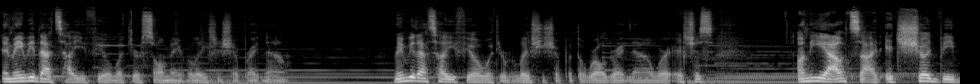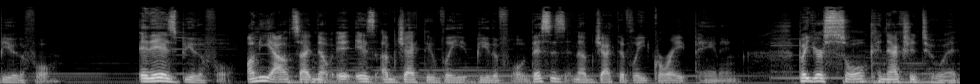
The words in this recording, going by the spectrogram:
And maybe that's how you feel with your soulmate relationship right now. Maybe that's how you feel with your relationship with the world right now, where it's just on the outside, it should be beautiful. It is beautiful. On the outside, no, it is objectively beautiful. This is an objectively great painting. But your soul connection to it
